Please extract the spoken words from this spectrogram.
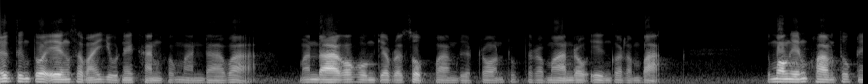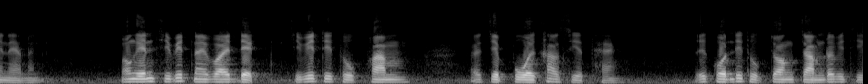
นึกถึงตัวเองสมัยอยู่ในคันของมารดาว่ามารดาก็คงจะประสบความเดือดร้อนทุกข์ทรมานเราเองก็ลำบากคือมองเห็นความทุกข์ในแนวนั้น มองเห็นชีวิตในวัยเด็ก ชีวิตที่ถูกความเจ็บป่วยเข้าเสียดแทง หรือคนที่ถูกจองจำด้วยวิธี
